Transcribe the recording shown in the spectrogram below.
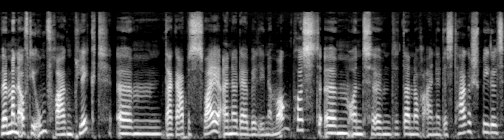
Wenn man auf die Umfragen blickt, ähm, da gab es zwei, eine der Berliner Morgenpost ähm, und ähm, dann noch eine des Tagesspiegels,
